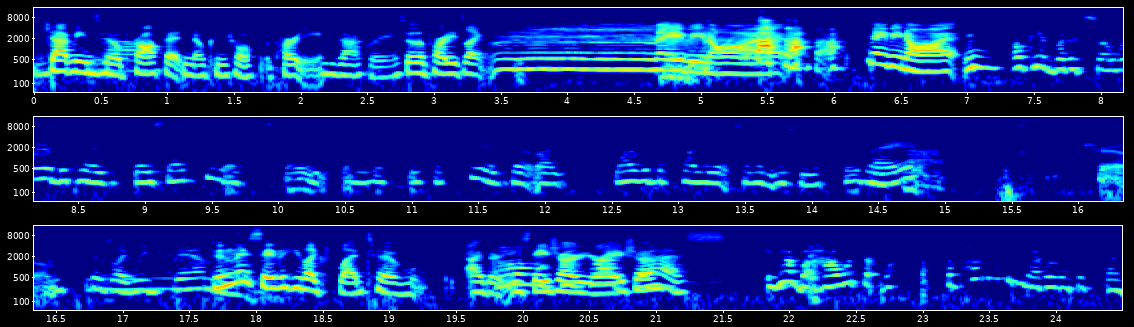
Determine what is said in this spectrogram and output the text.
That means no profit and no control for the party. exactly. So the party's like, mm, maybe not, maybe not. okay but it's so weird because they said he escaped and just disappeared but like why would the party let someone easily escape Right? like that True. Because like we damn. Didn't know. they say that he like fled to either Oh, Eastasia he or fled, Eurasia? Yes. yeah but how would the the party would never make it like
